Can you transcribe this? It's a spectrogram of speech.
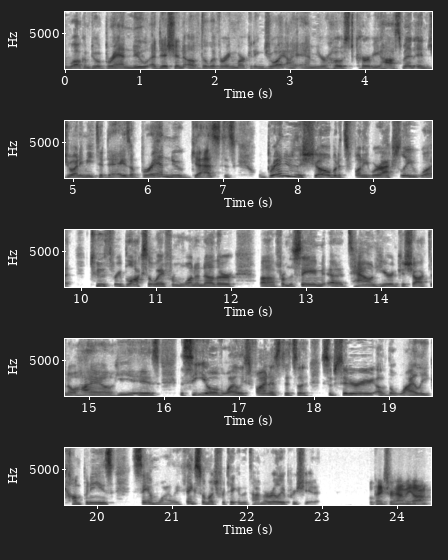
And welcome to a brand new edition of Delivering Marketing Joy. I am your host, Kirby Hasseman, and joining me today is a brand new guest. It's brand new to the show, but it's funny. We're actually, what, two, three blocks away from one another, uh, from the same uh, town here in Coshocton, Ohio. He is the CEO of Wiley's Finest. It's a subsidiary of the Wiley Companies. Sam Wiley, thanks so much for taking the time. I really appreciate it. Well, thanks for having me on.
